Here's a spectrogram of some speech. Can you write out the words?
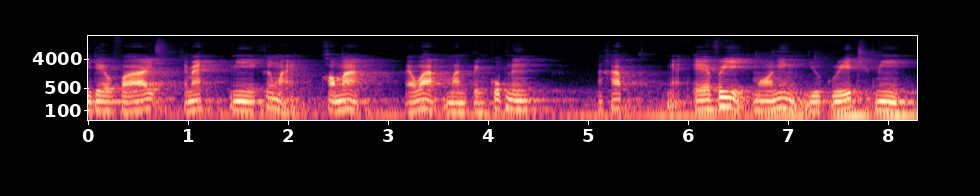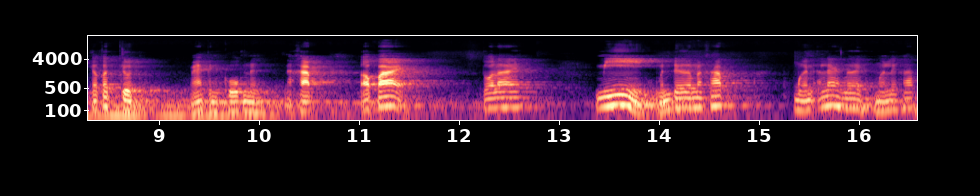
e d e l f i s ใช่ไหม มีเครื่องหมายคอมมาแปลว่ามันเป็นกรุ๊ปหนึ่งนะครับ เนี่ย every morning you greet me แล้วก็จุดแม้เป็นกรุ๊ปหนึ่งนะครับ ต่อไปตัวอะไร มีเหมือนเดิมนะครับ เหมือนอันแรกเลย เหมือนเลยครับ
